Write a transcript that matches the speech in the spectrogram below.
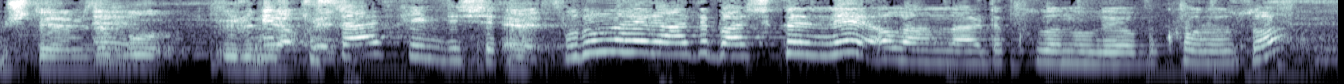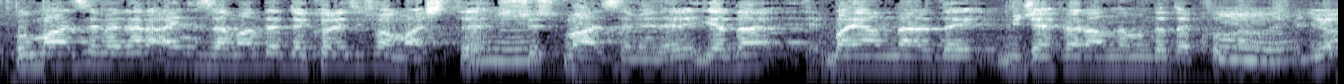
müşterilerimize bu ürünü yapmaya Bitkisel fil dişi. Evet. Bununla herhalde başka ne alanlarda kullanılıyor bu korozo? Bu malzemeler aynı zamanda dekoratif amaçlı süs malzemeleri ya da bayanlarda mücevher anlamında da kullanılabiliyor.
